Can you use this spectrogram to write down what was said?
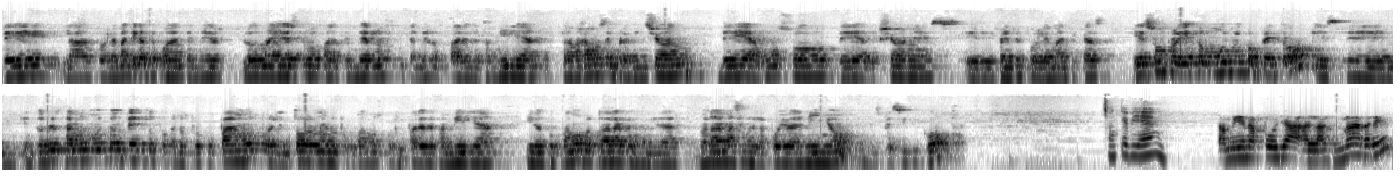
de las problemáticas que puedan tener los maestros para atenderlos y también los padres de familia. Trabajamos en prevención de abuso, de adicciones, eh, de diferentes problemáticas es un proyecto muy, muy completo, este, entonces estamos muy contentos porque nos preocupamos por el entorno, nos preocupamos por los padres de familia, y nos ocupamos por toda la comunidad, no nada más en el apoyo al niño en específico. Ah, qué bien. También apoya a las madres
